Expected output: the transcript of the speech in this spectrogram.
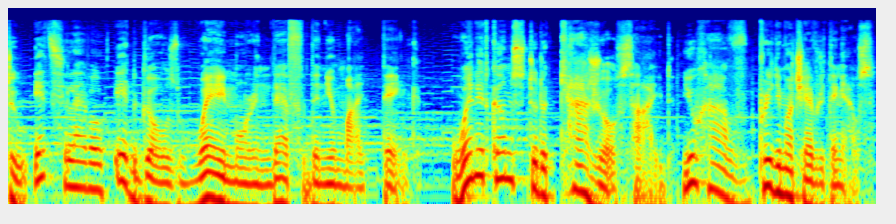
to its level, it goes way more in depth than you might think. When it comes to the casual side, you have pretty much everything else.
